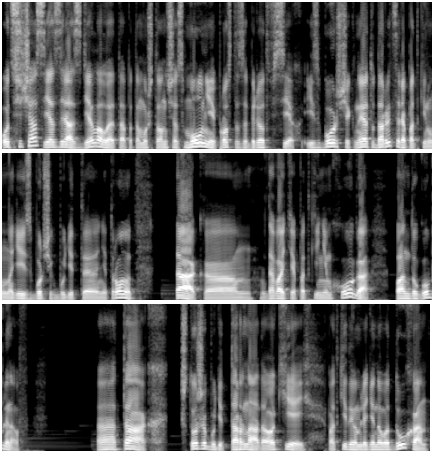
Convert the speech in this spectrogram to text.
Вот сейчас я зря сделал это, потому что он сейчас молнией просто заберет всех. И сборщик, но я туда рыцаря подкинул, надеюсь, сборщик будет э, не тронут. Так, э, давайте подкинем Хога, банду гоблинов. Э, так, что же будет? Торнадо, окей. Подкидываем ледяного духа.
